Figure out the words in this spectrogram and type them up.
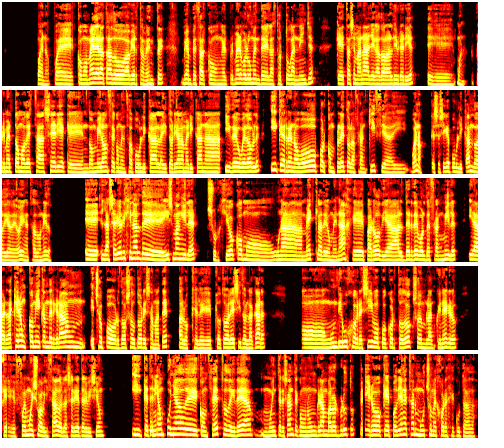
Bueno, pues como me he delatado abiertamente, voy a empezar con el primer volumen de Las Tortugas Ninja, que esta semana ha llegado a las librerías. Eh, bueno, el primer tomo de esta serie que en 2011 comenzó a publicar la editorial americana IDW y que renovó por completo la franquicia y, bueno, que se sigue publicando a día de hoy en Estados Unidos. Eh, la serie original de Eastman Laird surgió como una mezcla de homenaje, parodia al Daredevil de Frank Miller y la verdad es que era un cómic underground hecho por dos autores amateur a los que le explotó el éxito en la cara, con un dibujo agresivo, poco ortodoxo, en blanco y negro, que fue muy suavizado en la serie de televisión y que tenía un puñado de conceptos, de ideas muy interesantes, con un gran valor bruto, pero que podían estar mucho mejor ejecutadas.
